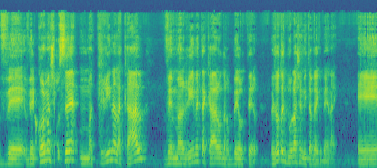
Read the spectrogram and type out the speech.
ו- וכל מה שהוא עושה מקרין על הקהל ומרים את הקהל עוד הרבה יותר. וזאת הגדולה של מתאבק בעיניי. אה,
